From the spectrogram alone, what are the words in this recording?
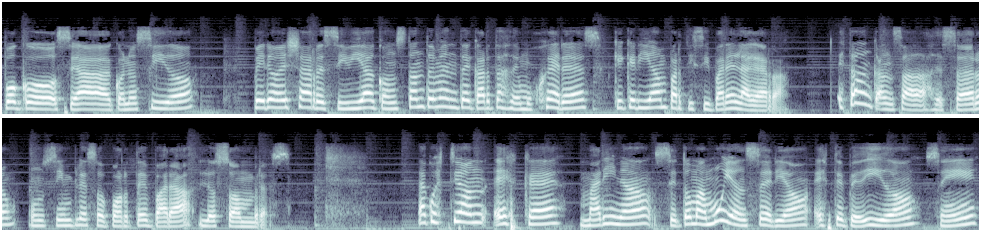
poco se ha conocido, pero ella recibía constantemente cartas de mujeres que querían participar en la guerra. Estaban cansadas de ser un simple soporte para los hombres. La cuestión es que Marina se toma muy en serio este pedido, ¿sí?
